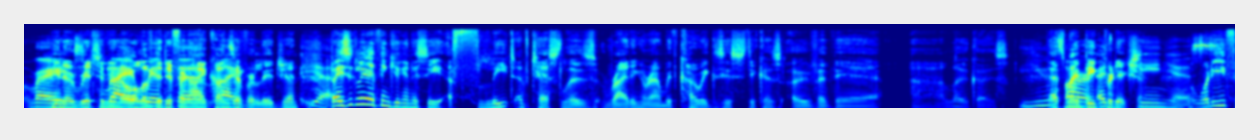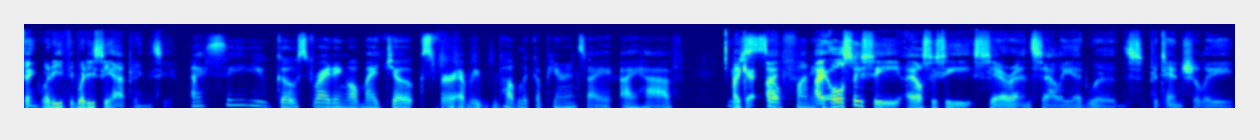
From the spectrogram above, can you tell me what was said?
Right. you know, written right, in all of the different icons like- of religion. yeah. Basically, I think you're going to see a fleet of Teslas riding around with coexist stickers over their uh, logos. You That's my big prediction. genius. What do you think? What do you th- What do you see happening this year? I see you ghostwriting all my jokes for every public appearance I, I have. You're so I, funny. I also see I also see Sarah and Sally Edwards potentially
